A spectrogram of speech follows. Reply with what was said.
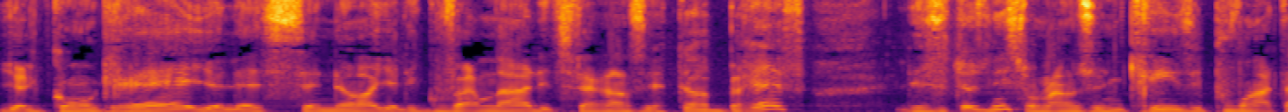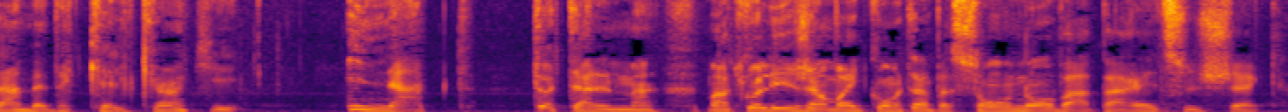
Il y a le Congrès, il y a le Sénat, il y a les gouverneurs des différents États. Bref, les États-Unis sont dans une crise épouvantable avec quelqu'un qui est inapte, totalement. Mais en tout cas, les gens vont être contents parce que son nom va apparaître sur le chèque.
